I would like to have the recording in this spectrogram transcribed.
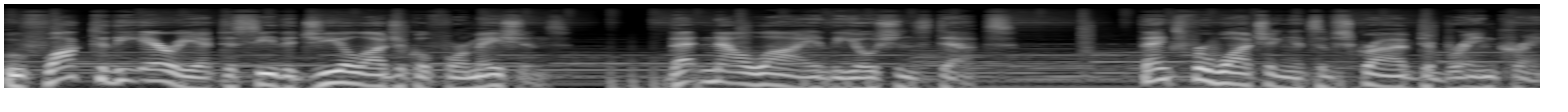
who flock to the area to see the geological formations that now lie in the ocean's depths. Thanks for watching and subscribe to Brain Crain.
